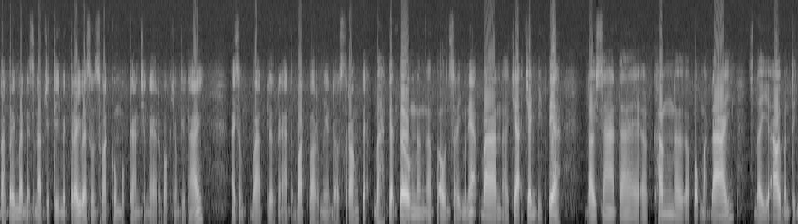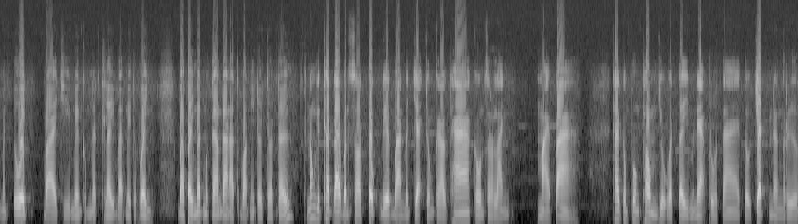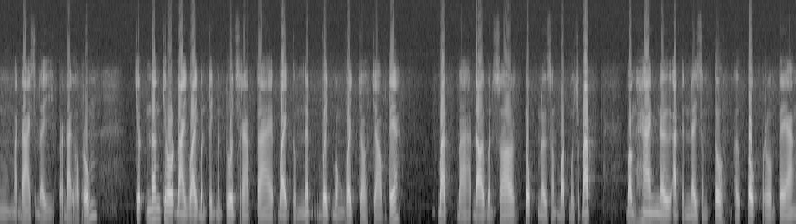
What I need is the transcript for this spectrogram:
បាទប្រិមិត្តអ្នកស្ដាប់ជាទីមេត្រីបាទសូមស្វាគមន៍មកកាន់ Channel របស់ខ្ញុំទៀតហើយហើយសូមបាទលើកនៅអត្ថបទព័ត៌មានដ៏ស្រង់តបាទតកតងនឹងប្អូនស្រីម្នាក់បានចាក់ចេញពីផ្ទះដោយសារតែខឹងនៅឪពុកម្ដាយស្ដីឲ្យបន្តិចបន្តួច បែរជាមានគំនិតខ្លីបែបនេះទៅវិញបាទប្រិមិត្តមកតាមដានអត្ថបទនេះដូចតទៅក្នុងលិខិតដែលបន្សល់ទុកនាងបានបញ្ជាក់ចុងក្រោយថាកូនស្រឡាញ់ម៉ែប៉ា ខេត្តកំពង់ធំយុវតីម្នាក់ព្រោះតែតូចចិត្តនឹងរឿងម្ដាយស្ដីប្រដៅអប់រំចិត្តនឹងជ្រុលដៃវាយបន្តិចបន្តួចស្រាប់តែបែកគំនិតវិចបង្វិចចោះចោលផ្ទះបាត់បាទដោយបន្សល់ទុកនៅសម្បត្តិមួយច្បាប់ បង្ហាញនៅអត្តន័យសំទោសឪពុកព្រមទាំង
